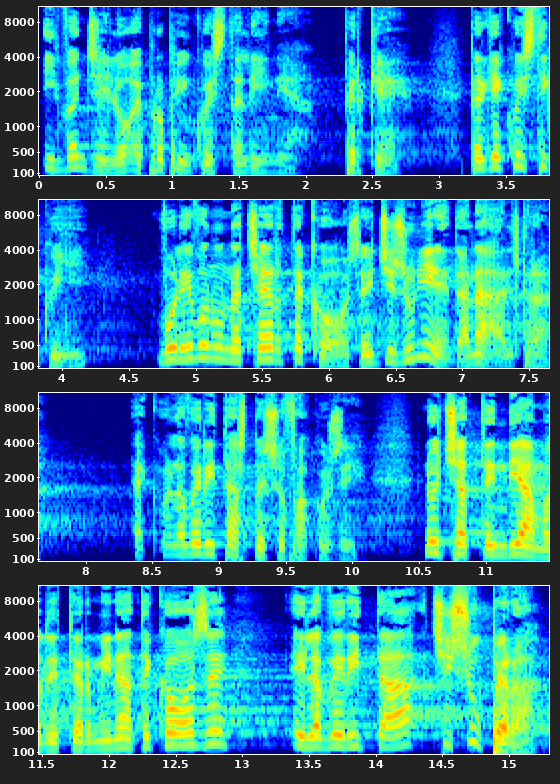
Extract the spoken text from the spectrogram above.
Il Vangelo è proprio in questa linea. Perché? Perché questi qui volevano una certa cosa e Gesù gliene dà un'altra. Ecco, la verità spesso fa così. Noi ci attendiamo determinate cose e la verità ci supera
